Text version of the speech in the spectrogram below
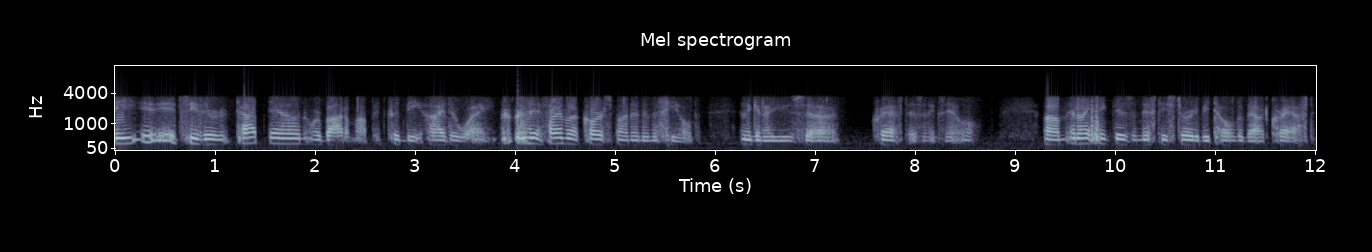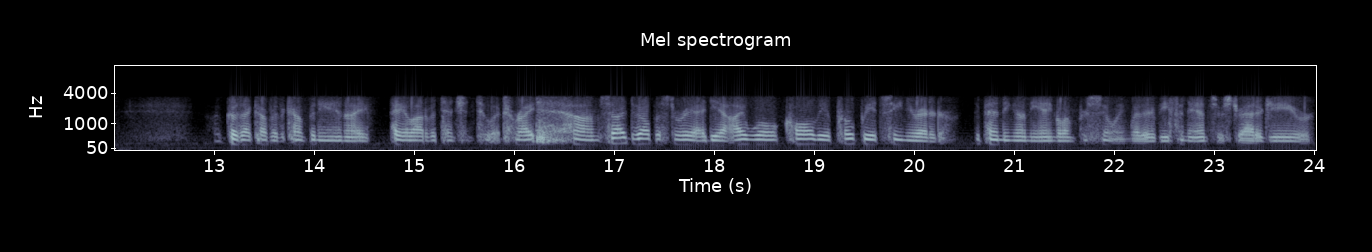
The it's either top down or bottom up. It could be either way. if I'm a correspondent in the field, and again I use uh, Kraft as an example, um, and I think there's a nifty story to be told about Kraft because I cover the company and I pay a lot of attention to it, right? Um, so I develop a story idea. I will call the appropriate senior editor, depending on the angle I'm pursuing, whether it be finance or strategy or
